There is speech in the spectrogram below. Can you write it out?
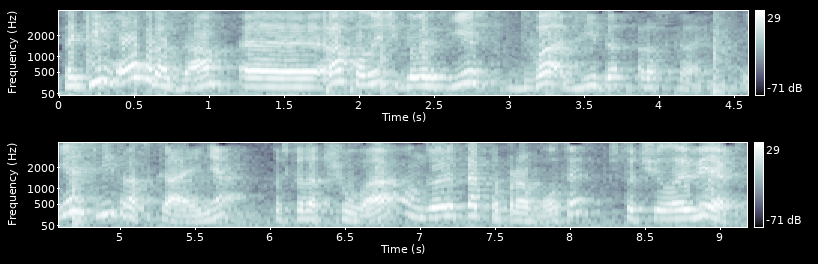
Таким образом, э, Раф Соловейчик говорит, есть два вида раскаяния. Есть вид раскаяния, то есть когда чува, он говорит, как-то проработает, что человек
